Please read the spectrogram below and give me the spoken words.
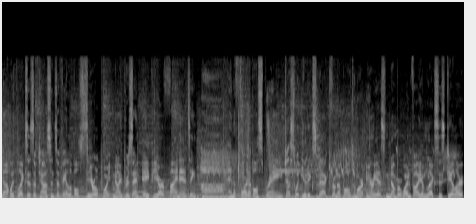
Not with Lexus of Towson's available 0.9% APR financing. Ah, an affordable spring. Just what you'd expect from the Baltimore area's number one volume Lexus dealer.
